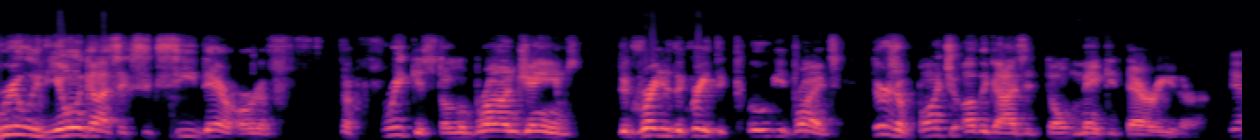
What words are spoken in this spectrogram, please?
really, the only guys that succeed there are the, the freakiest, the LeBron James, the great of the great, the Kobe Bryants. There's a bunch of other guys that don't make it there either. Yeah.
